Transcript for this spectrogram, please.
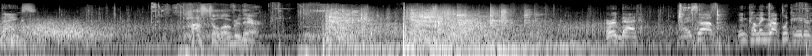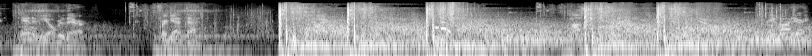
Thanks. Hostile over there. Heard that. Eyes up. Incoming replicator. Enemy over there. Forget that. Hostile over there. Enemy down. Reloading.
